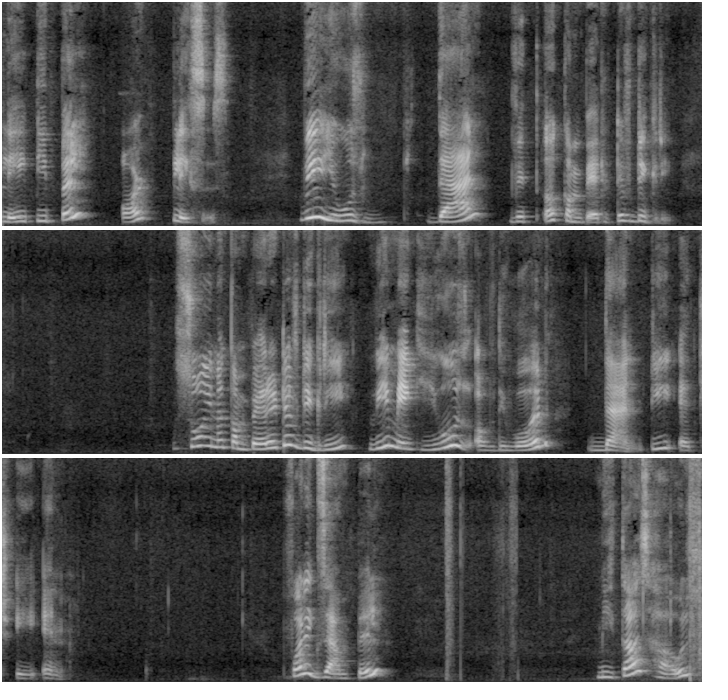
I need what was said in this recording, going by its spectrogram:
play people or places. We use than with a comparative degree. So in a comparative degree, we make use of the word than, T-H-A-N. For example, Meeta's house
